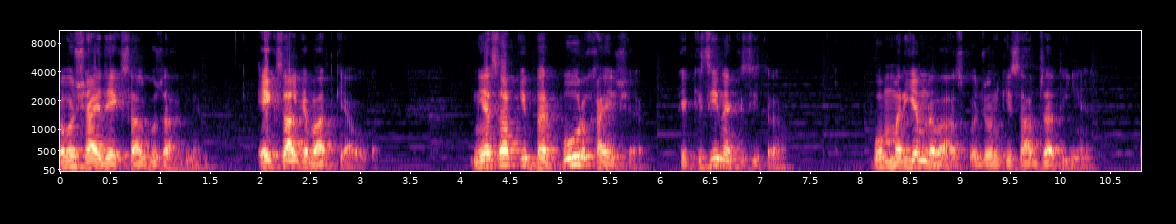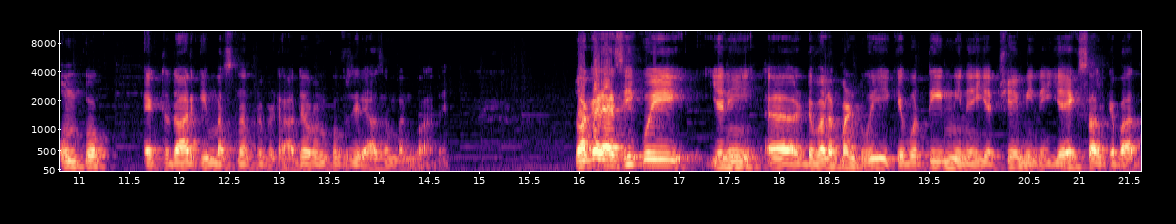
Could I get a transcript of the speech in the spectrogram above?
तो वो शायद एक साल गुजार लें। एक साल के बाद क्या होगा? मियाँ साहब की भरपूर ख्वाहिश है कि किसी न किसी तरह वो मरियम नवाज़ को, जो उनकी साहबजादी हैं, उनको इकतदार की मसनत पर बैठा दें और उनको वज़ीर अजम बनवा दें। तो अगर ऐसी कोई, यानी डेवलपमेंट हुई कि वो तीन महीने या छः महीने या एक साल के बाद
